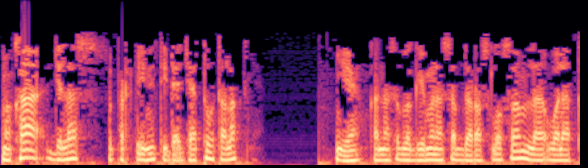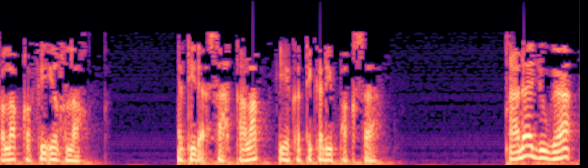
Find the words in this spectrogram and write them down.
Maka jelas seperti ini tidak jatuh talaknya. Ya, karena sebagaimana sabda Rasulullah SAW, la wala fi ighlaq. Ya, tidak sah talak ya ketika dipaksa. Ada juga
